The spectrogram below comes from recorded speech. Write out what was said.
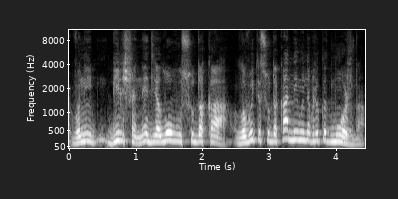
вони більше не для лову судака. Ловити судака ними, наприклад, можна.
